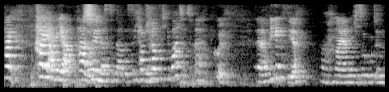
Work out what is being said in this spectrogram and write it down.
Hi. Hi, Alea. Hallo. Schön, dass du da bist. Ich habe schon auf dich gewartet. Ah, cool. Äh, wie geht's dir? Ach, naja, nicht so gut. Im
